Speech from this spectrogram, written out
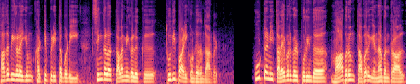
பதவிகளையும் கட்டிப்பிடித்தபடி சிங்கள தலைமைகளுக்கு துதிப்பாடி பாடிக்கொண்டிருந்தார்கள் கூட்டணி தலைவர்கள் புரிந்த மாபெரும் தவறு என்னவென்றால்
